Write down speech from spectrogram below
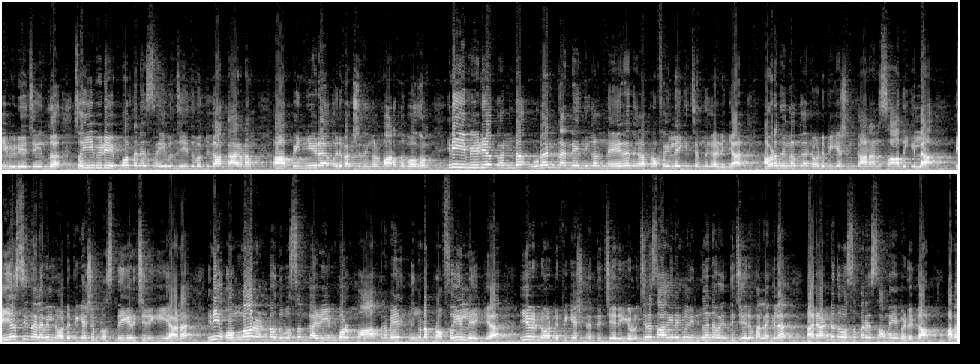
ഈ വീഡിയോ ചെയ്യുന്നത്. സോ ഈ വീഡിയോ ഇപ്പോൾ തന്നെ സേവ് ചെയ്ത് വെക്കുക. കാരണം ആ, ഒരു പക്ഷെ നിങ്ങൾ മറന്നുപോകും. ഇനി ഈ വീഡിയോ കണ്ട് ഉടൻ തന്നെ നിങ്ങൾ നേരെ നിങ്ങളുടെ പ്രൊഫൈലിലേക്ക് ചെന്ന് കഴിഞ്ഞാൽ അവിടെ നിങ്ങൾക്ക് നോട്ടിഫിക്കേഷൻ കാണാൻ സാധിക്കില്ല. പി എസ് സി നിലവിൽ നോട്ടിഫിക്കേഷൻ പ്രസിദ്ധീകരിച്ചിരിക്കുകയാണ്. ഇനി ഒന്നോ രണ്ടോ ദിവസം കഴിയുമ്പോൾ മാത്രമേ നിങ്ങളുടെ പ്രൊഫൈലിലേക്ക് ഈ ഒരു നോട്ടിഫിക്കേഷൻ എത്തിച്ചേരുകയുള്ളൂ. ചില സാഹചര്യങ്ങളിൽ ഇന്ന് തന്നെ എത്തിച്ചേരും. അല്ലെങ്കിൽ രണ്ട് ദിവസം വരെ സമയമെടുക്കാം അപ്പൊ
